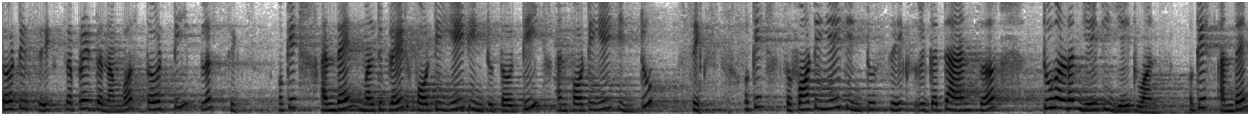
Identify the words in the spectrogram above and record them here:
36 separate the numbers 30 plus 6 okay? And then multiplied 48 into 30 and 48 into 6 okay? So 48 into 6 we get the answer 288 ones okay? And then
